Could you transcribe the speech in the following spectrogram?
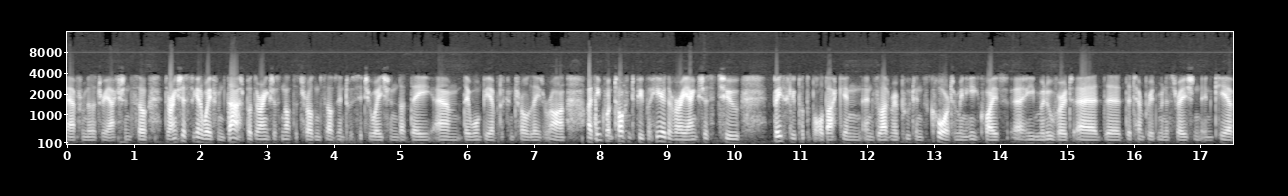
uh, from military action. So they're anxious to get away from that, but they're anxious not to throw themselves into a situation that they um, they won't be able to control later on. I think when talking to people here, they're very anxious to basically put the ball back in, in Vladimir Putin's court. I mean, he quite uh, he manoeuvred uh, the the temporary administration in Kiev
